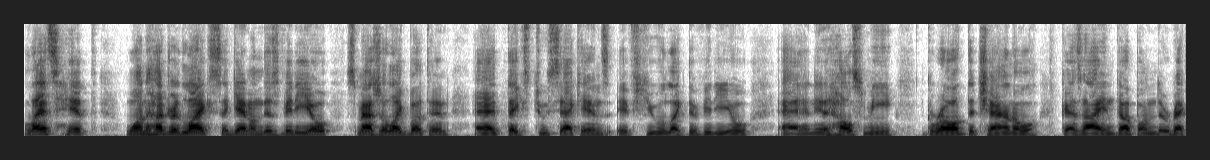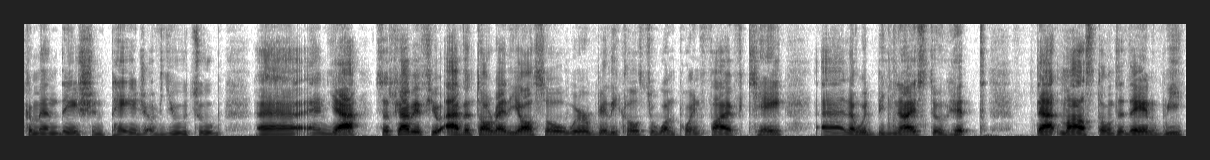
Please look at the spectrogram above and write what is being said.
let's hit 100 likes again on this video. Smash the like button. Uh, it takes two seconds if you like the video and it helps me grow out the channel because i end up on the recommendation page of youtube. Uh, and yeah subscribe if you haven't already also. We're really close to 1.5k uh, that would be nice to hit that milestone today and we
